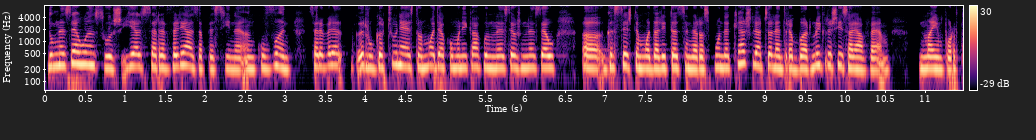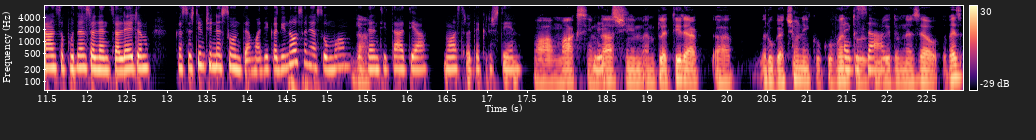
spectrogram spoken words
Dumnezeu însuși, El se revelează pe sine în cuvânt. Se revelează, rugăciunea este un mod de a comunica cu Dumnezeu și Dumnezeu uh, găsește modalități să ne răspundă chiar și la acele întrebări. Nu-i greșit să le avem. Mai important să putem să le înțelegem ca să știm cine suntem. Adică din nou să ne asumăm da. identitatea noastră de creștin. Wow, maxim, da? deci, da? Și împletirea uh, rugăciunii cu cuvântul exact. lui Dumnezeu. Vezi,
